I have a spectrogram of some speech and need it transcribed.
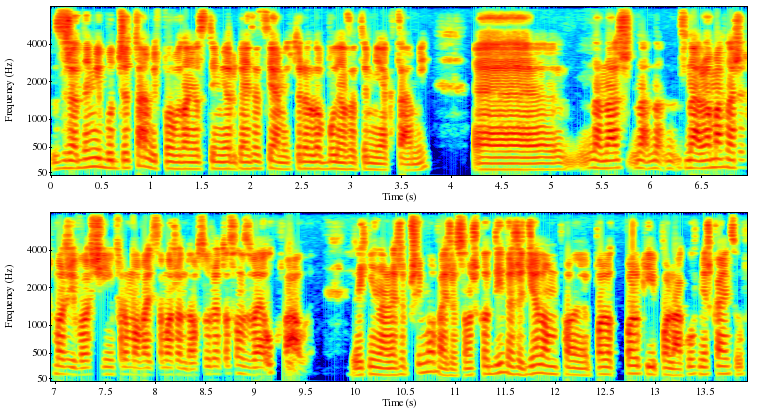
z żadnymi budżetami w porównaniu z tymi organizacjami, które lobują za tymi aktami, na, nasz, na, na, na ramach naszych możliwości informować samorządowców, że to są złe uchwały że ich nie należy przyjmować, że są szkodliwe, że dzielą Polki i Polaków, mieszkańców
